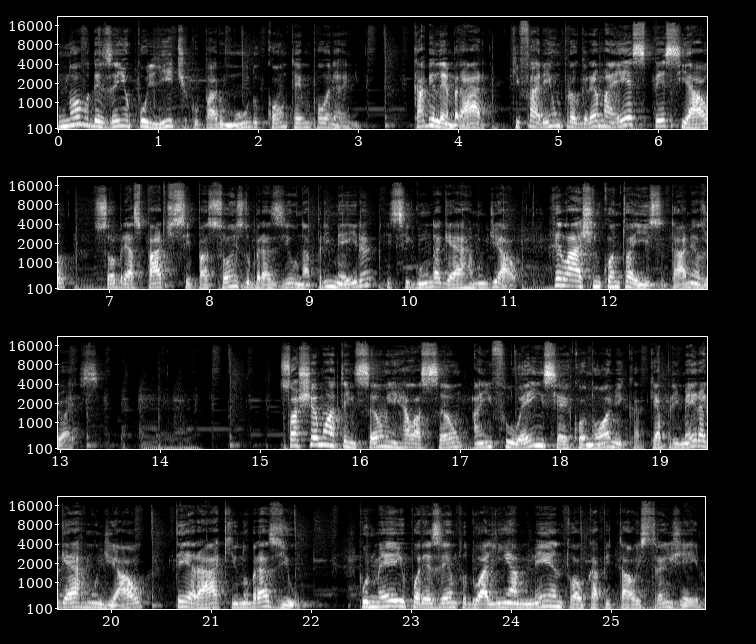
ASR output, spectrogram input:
Um novo desenho político para o mundo contemporâneo. Cabe lembrar que farei um programa especial sobre as participações do Brasil na Primeira e Segunda Guerra Mundial. Relaxem quanto a isso, tá, minhas joias? Só chamam atenção em relação à influência econômica que a Primeira Guerra Mundial terá aqui no Brasil, por meio, por exemplo, do alinhamento ao capital estrangeiro.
